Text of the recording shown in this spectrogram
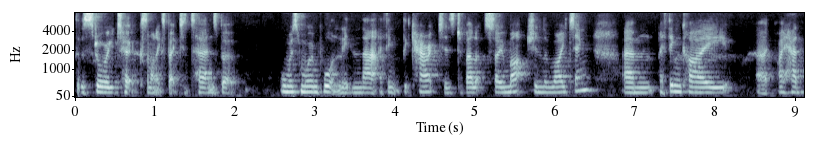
the story took some unexpected turns but almost more importantly than that I think the characters developed so much in the writing um I think I uh, I had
